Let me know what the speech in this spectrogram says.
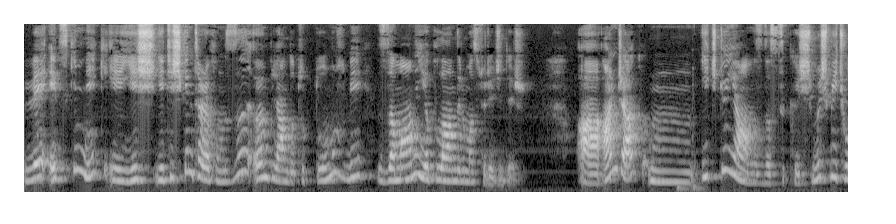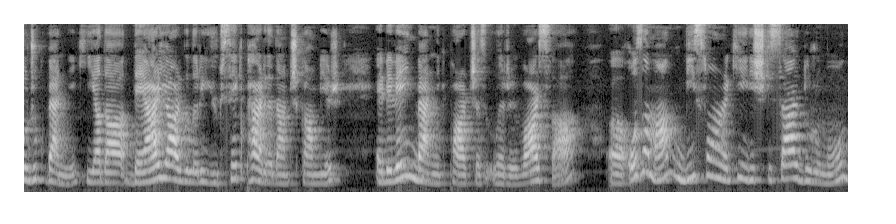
ve etkinlik e, yetişkin tarafımızı ön planda tuttuğumuz bir zamanı yapılandırma sürecidir. Ancak iç dünyamızda sıkışmış bir çocuk benlik ya da değer yargıları yüksek perdeden çıkan bir ebeveyn benlik parçaları varsa o zaman bir sonraki ilişkisel durumu,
